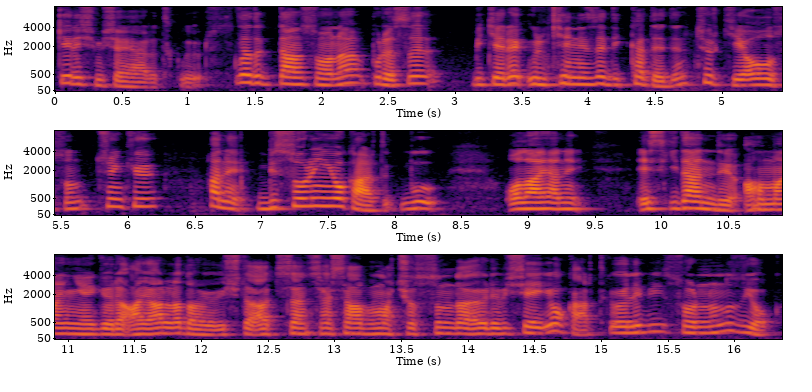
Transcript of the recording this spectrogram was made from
gelişmiş ayarı tıklıyoruz. Tıkladıktan sonra burası bir kere ülkenize dikkat edin. Türkiye olsun. Çünkü hani bir sorun yok artık. Bu olay hani eskiden de Almanya'ya göre ayarla da işte AdSense hesabım açılsın da öyle bir şey yok artık. Öyle bir sorununuz yok.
